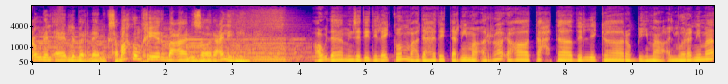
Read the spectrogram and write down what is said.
تستمعون الآن لبرنامج صباحكم خير مع نزار عليني عودة من جديد إليكم بعد هذه الترنيمة الرائعة تحت ظلك ربي مع المرنمة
